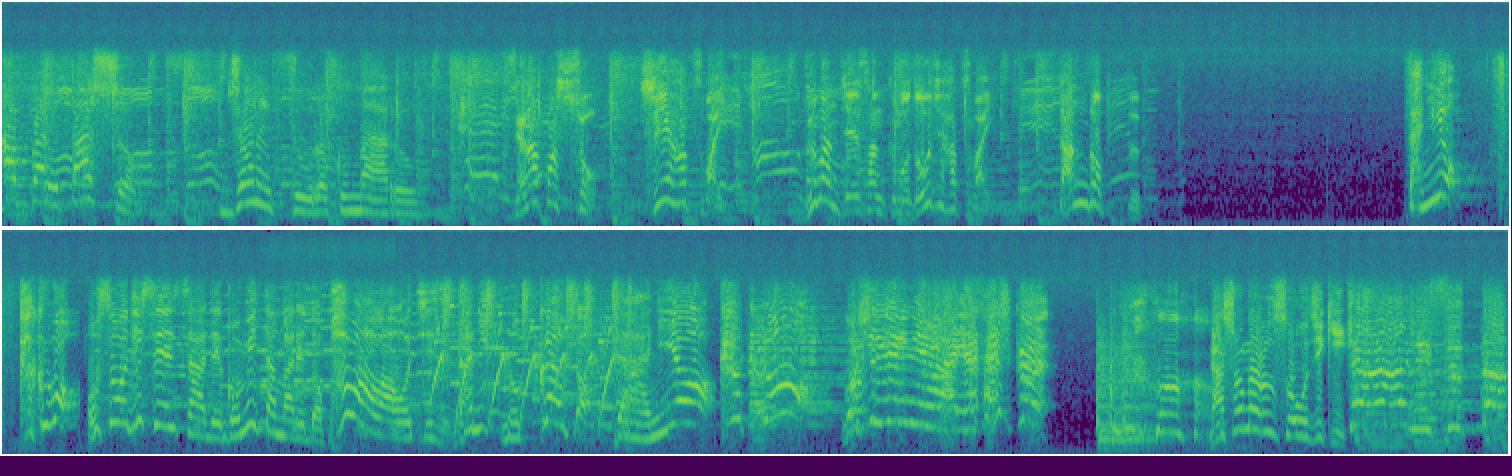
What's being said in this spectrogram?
アッパレパッションジョネツーロクマルゼナパッション。新発売。ルマン J3 区も同時発売。ダンロップ。ダニオ除センサーでゴミたまれどパワーは落ちずダニノックアウト。ダニ用格闘ご主人には優しく。ナショナル掃除機。キャニスタ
